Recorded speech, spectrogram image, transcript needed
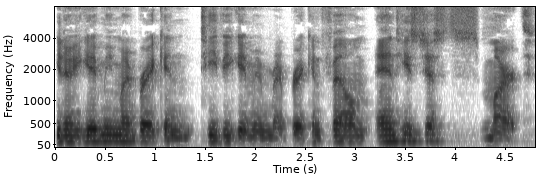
You know, he gave me my break in TV, gave me my break in film, and he's just smart.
